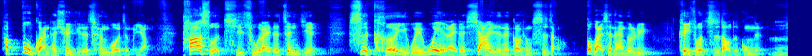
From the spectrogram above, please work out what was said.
他不管他选举的成果怎么样，他所提出来的政见是可以为未来的下一任的高雄市长，不管是蓝和绿。可以做指导的功能，嗯，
